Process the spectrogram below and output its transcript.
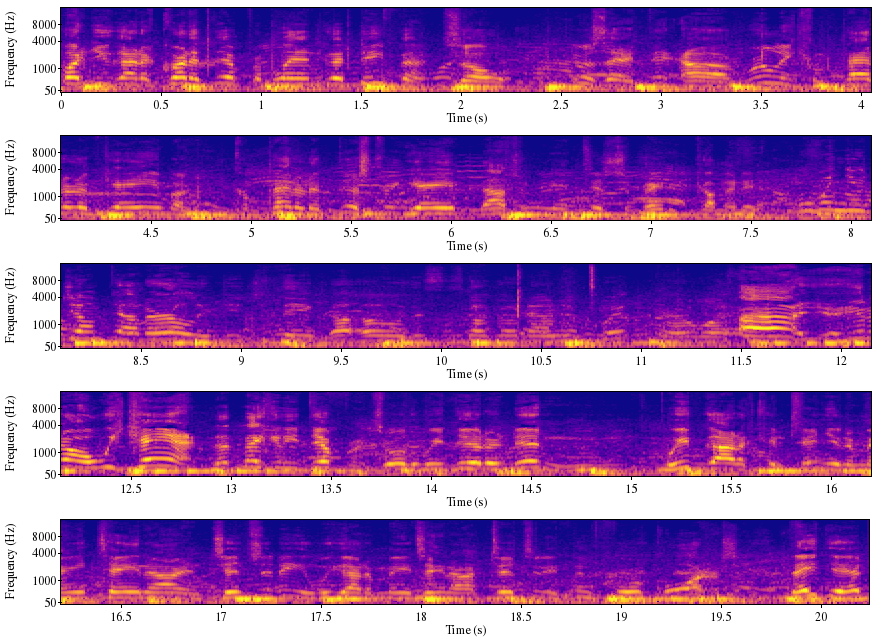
but you got to credit them for playing good defense. So it was a, a really competitive game, a competitive district game. That's what we anticipated coming in. Well, when you jumped out early, did you think, uh oh, this is going to go downhill quick, or what? Uh, you, you know, we can't. Doesn't make any difference whether we did or didn't. We've got to continue to maintain our intensity, and we got to maintain our intensity through four quarters. They did.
